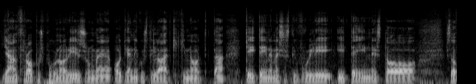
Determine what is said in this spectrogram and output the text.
για ανθρώπους που γνωρίζουμε ότι ανήκουν στη ΛΟΑΤΚΙ κοινότητα και είτε είναι μέσα στη Βουλή είτε είναι στο, στο,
